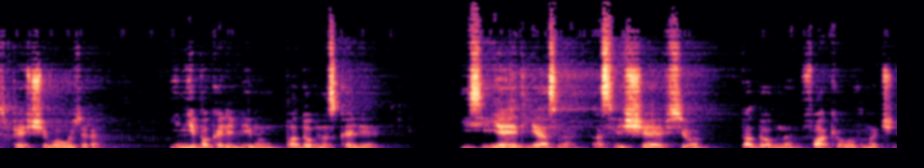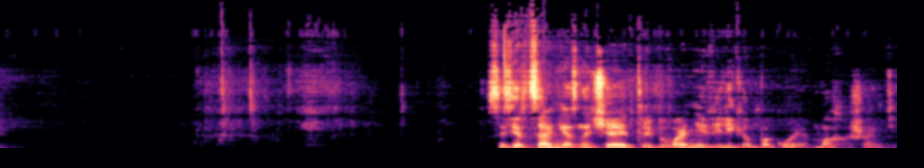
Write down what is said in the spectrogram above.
спящего озера, и непоколебимым, подобно скале, и сияет ясно, освещая все, подобно факелу в ночи. Созерцание означает пребывание в великом покое, Махашанти.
